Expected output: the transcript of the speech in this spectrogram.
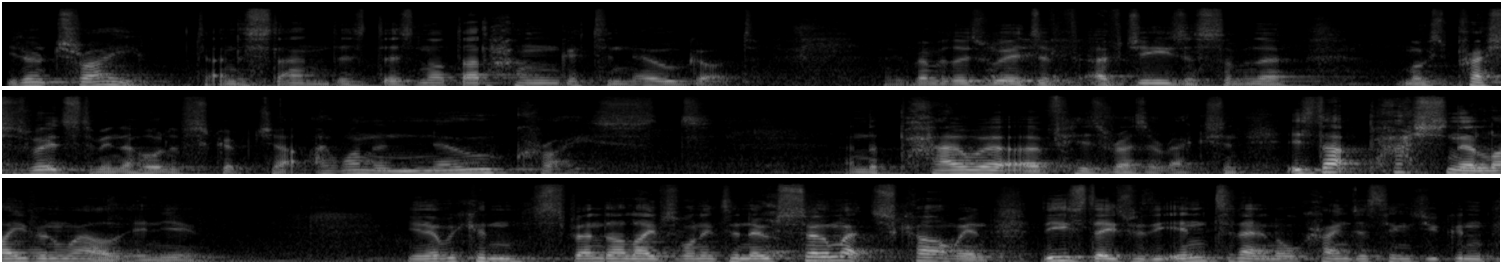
You don't try to understand. There's, there's not that hunger to know God. Remember those words of, of Jesus, some of the most precious words to me in the whole of Scripture. I want to know Christ and the power of his resurrection. Is that passion alive and well in you? You know, we can spend our lives wanting to know so much, can't we? And these days, with the internet and all kinds of things, you can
